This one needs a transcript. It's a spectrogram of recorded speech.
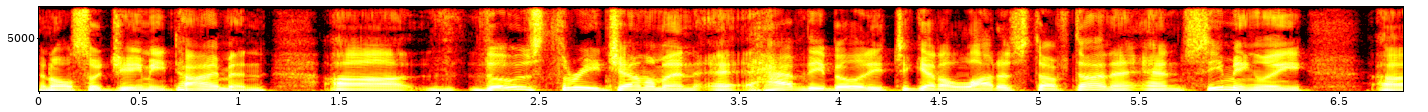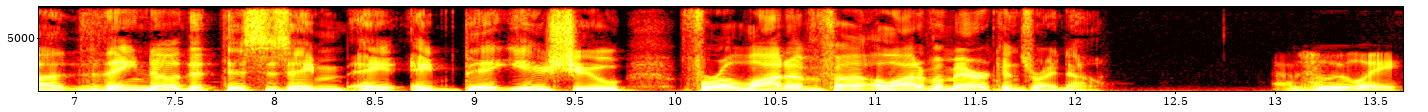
and also Jamie Dimon. Uh, those three gentlemen uh, have the ability to get a lot of stuff done, and seemingly uh, they know that this is a, a, a big issue for a lot of uh, a lot of Americans right now. Absolutely.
